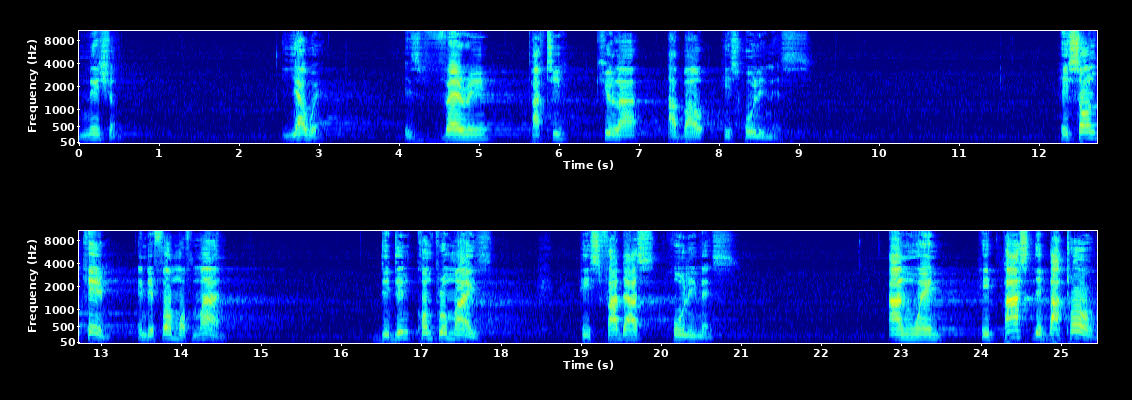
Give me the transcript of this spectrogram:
nation. Yahweh is very particular about his holiness. His son came in the form of man. Didn't compromise his father's holiness. And when he passed the baton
